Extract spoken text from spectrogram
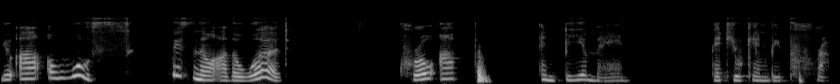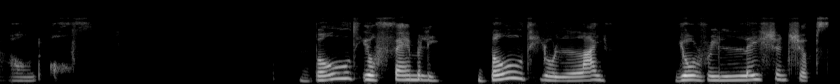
You are a wuss. There's no other word. Grow up and be a man that you can be proud of. Build your family, build your life, your relationships.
